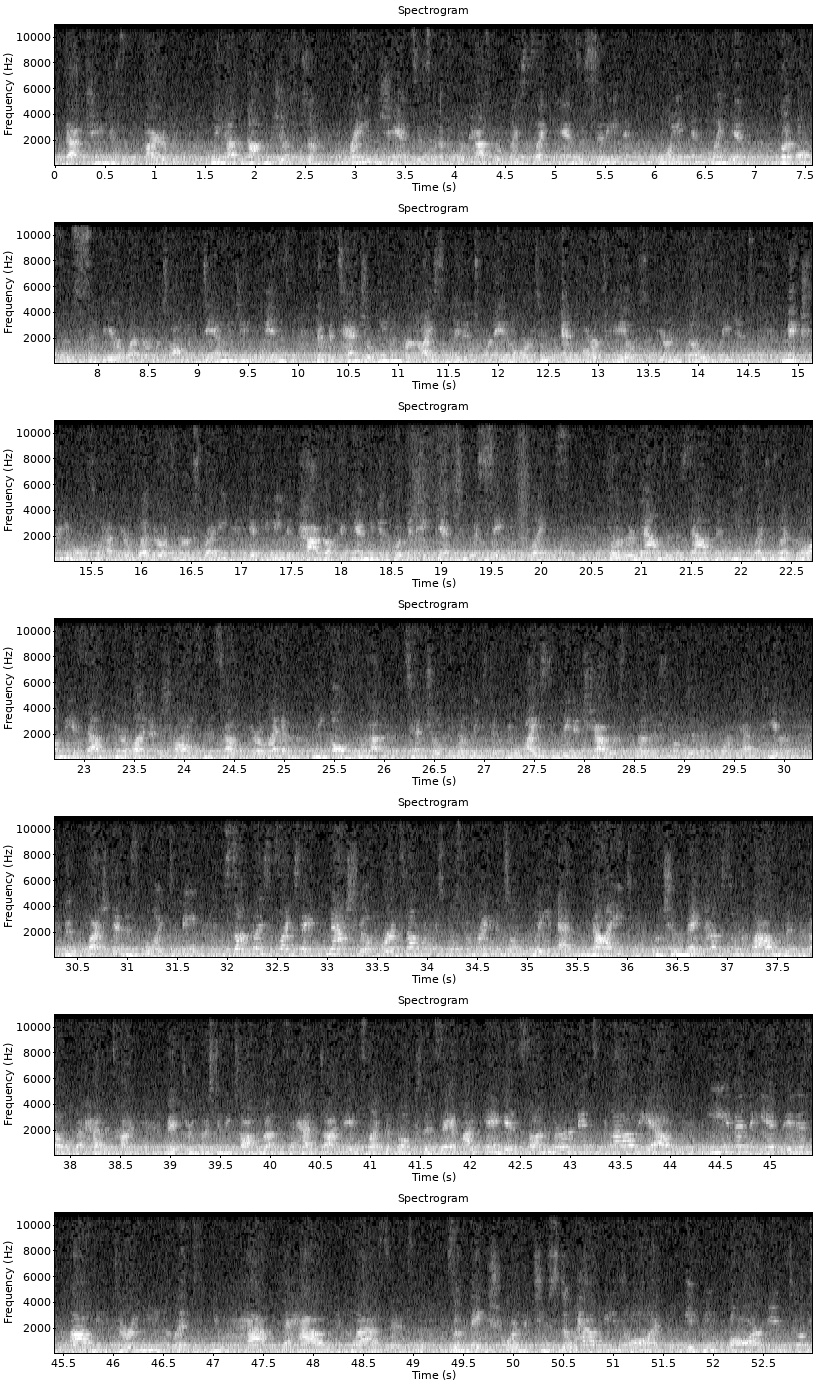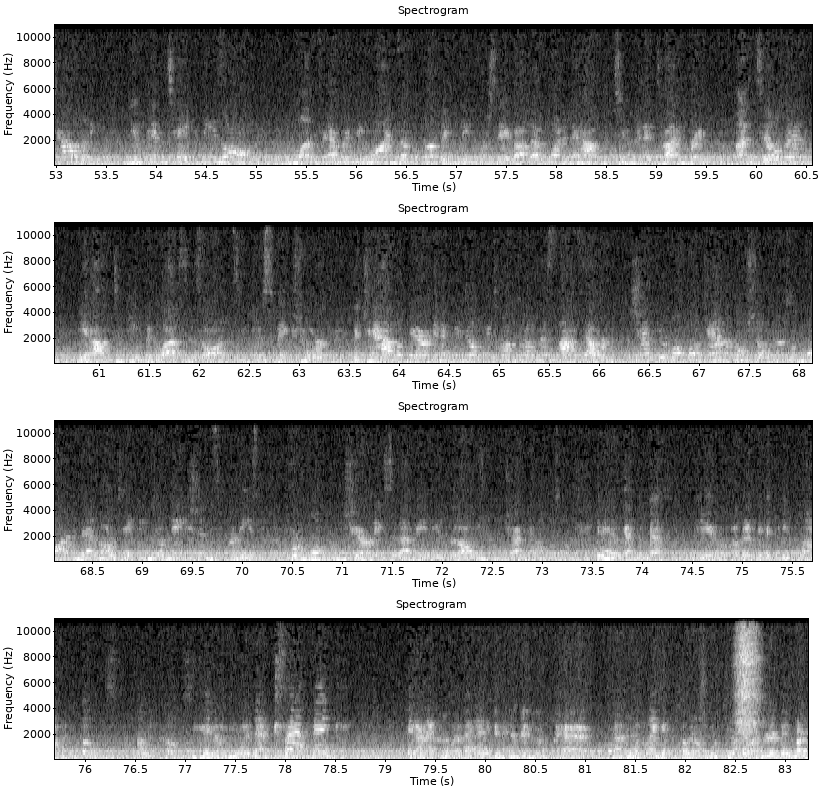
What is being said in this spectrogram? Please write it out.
entirely. We have not just some rain chances in the forecast for places like Kansas City and Des Moines and Lincoln, but also severe weather. We're talking damaging winds, the potential even for an isolated tornado or two, and large hail. So if you're in those regions, make sure you also have your weather alerts ready if you need to pack up the camping equipment and get to a safe place. Further down to the south and east, places like Columbia, South Carolina, Charleston, South Carolina, we also have the potential for at least a few isolated showers and thunderstorms in the forecast here. The question is going to be some places like, say, Nashville, where it's not really supposed to rain until late at night, but you may have some clouds that develop ahead of time. Victor and Kristen, we talked about this ahead of time. It's like the folks that say, I can't get sunburned, it's cloudy out. Even if it is cloudy during the eclipse, you have to have the glasses. So make sure that you still have these on. If you are in totality, you can take these off once everything lines up perfectly for say about that one and a half to two minute time frame. Until then, you have to keep the glasses on. So just make sure that you have them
